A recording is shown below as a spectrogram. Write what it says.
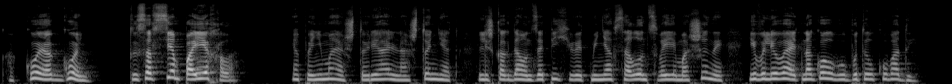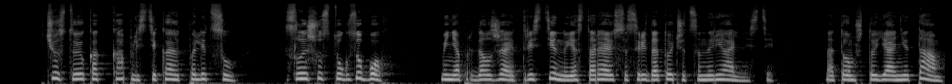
«Какой огонь? Ты совсем поехала!» Я понимаю, что реально, а что нет, лишь когда он запихивает меня в салон своей машины и выливает на голову бутылку воды. Чувствую, как капли стекают по лицу. Слышу стук зубов. Меня продолжает трясти, но я стараюсь сосредоточиться на реальности. На том, что я не там,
